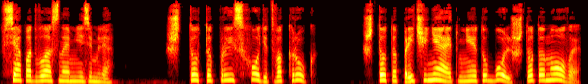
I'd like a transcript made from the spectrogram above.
вся подвластная мне земля. Что-то происходит вокруг. Что-то причиняет мне эту боль, что-то новое,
